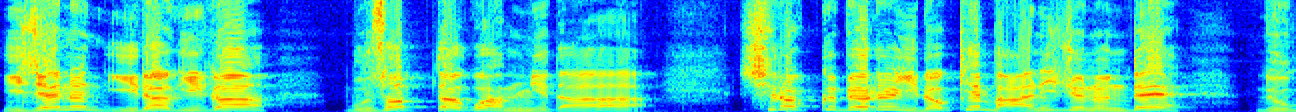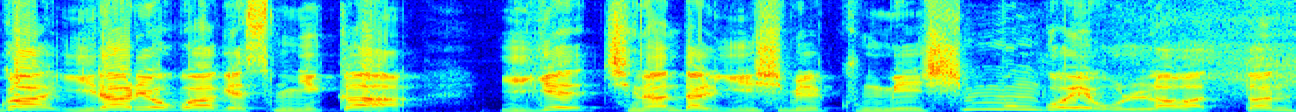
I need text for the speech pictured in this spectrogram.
이제는 일하기가 무섭다고 합니다. 실업급여를 이렇게 많이 주는데 누가 일하려고 하겠습니까? 이게 지난달 20일 국민신문고에 올라왔던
